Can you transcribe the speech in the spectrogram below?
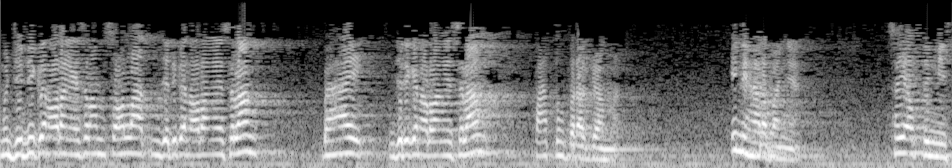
menjadikan orang Islam sholat menjadikan orang Islam baik menjadikan orang Islam patuh beragama. Ini harapannya. Saya optimis.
